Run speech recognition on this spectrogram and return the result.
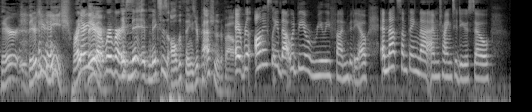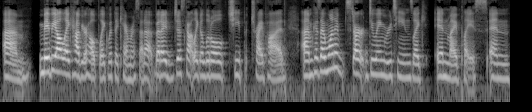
There, there's your niche right There there. go, reverse. It, mi- it mixes all the things you're passionate about. It really, honestly, that would be a really fun video, and that's something that I'm trying to do. So, um, maybe I'll like have your help like with the camera setup. But I just got like a little cheap tripod because I want to start doing routines like in my place and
